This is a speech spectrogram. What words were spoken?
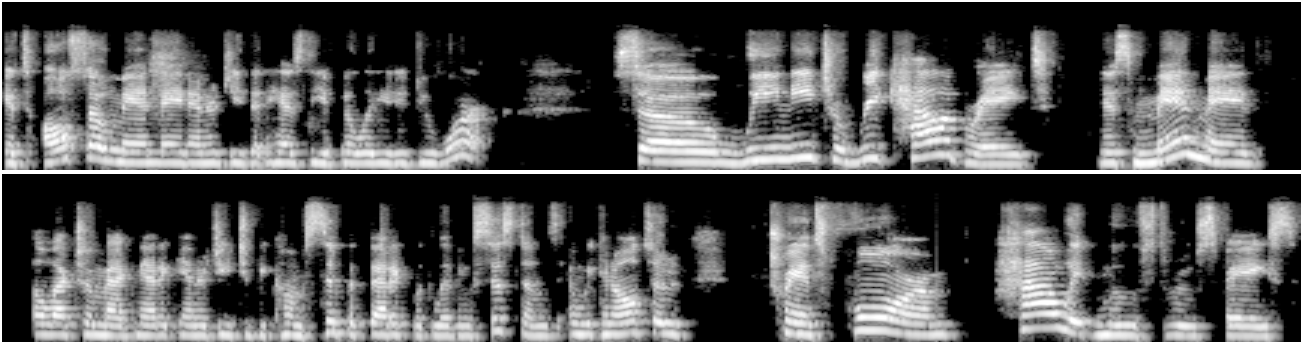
It's also man made energy that has the ability to do work. So we need to recalibrate this man made electromagnetic energy to become sympathetic with living systems. And we can also transform how it moves through space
